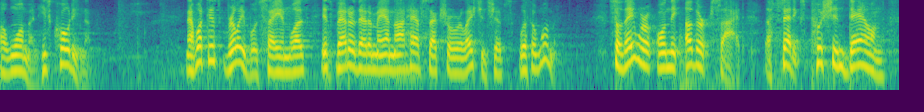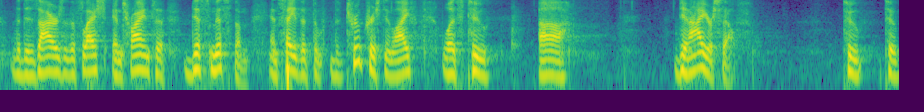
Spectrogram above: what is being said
a woman. He's quoting them. Now, what this really was saying was, it's better that a man not have sexual relationships with a woman. So they were on the other side, ascetics, pushing down the desires of the flesh and trying to dismiss them and say that the, the true Christian life was to uh, deny yourself, to, to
